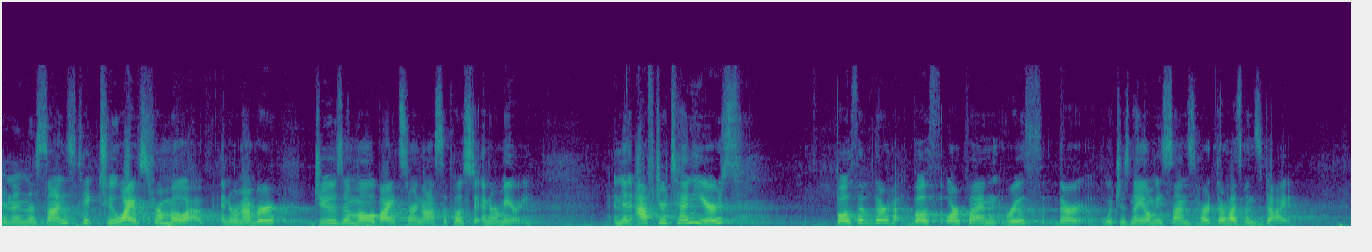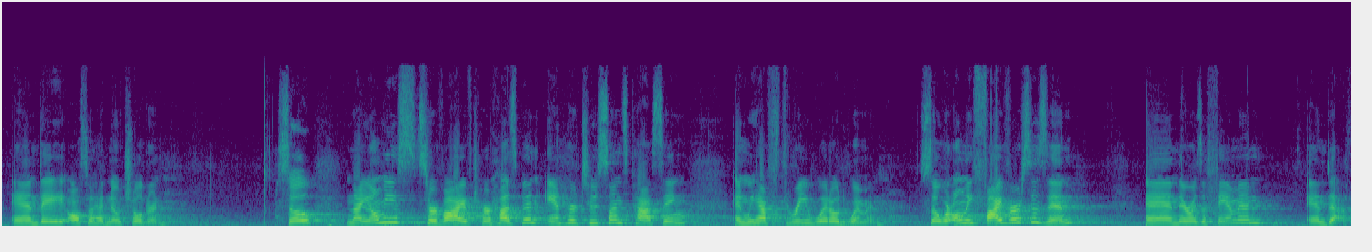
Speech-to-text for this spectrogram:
And then the sons take two wives from Moab. And remember, Jews and Moabites are not supposed to intermarry. And then after 10 years, both of their, both Orpah and Ruth, their, which is Naomi's sons, her, their husbands die. And they also had no children. So Naomi survived her husband and her two sons passing, and we have three widowed women. So we're only five verses in, and there was a famine and death.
